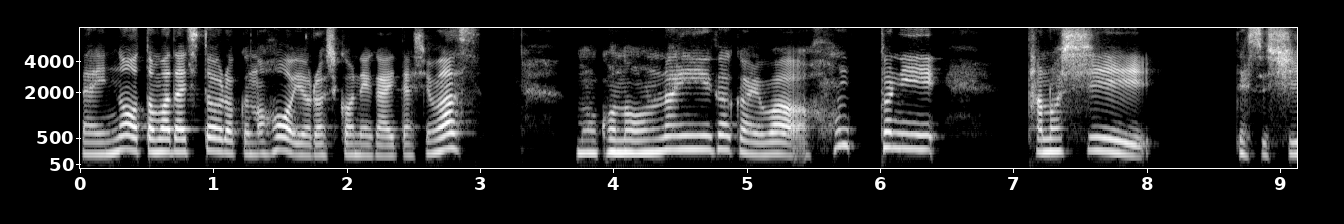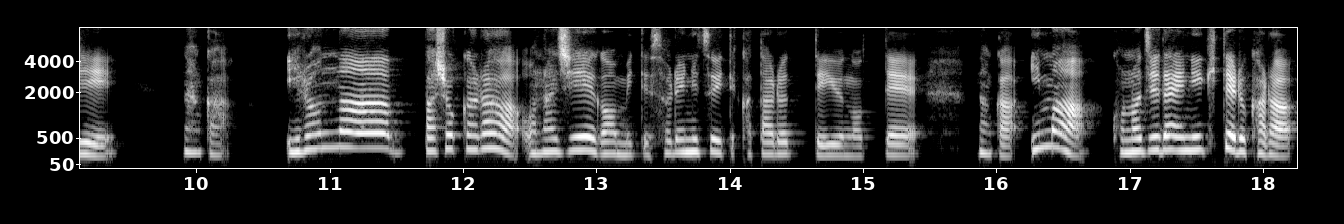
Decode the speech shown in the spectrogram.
LINE のお友達登録の方よろしくお願いいたします。もうこのオンライン映画会は本当に楽しいですし、なんかいろんな場所から同じ映画を見て、それについて語るっていうのって、なんか今この時代に生きてるから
